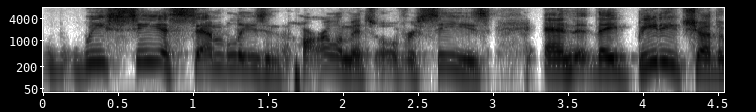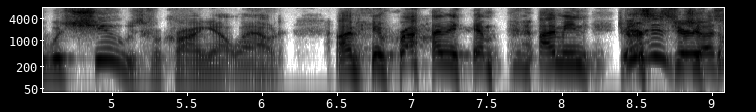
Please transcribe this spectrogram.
we see assemblies and parliaments overseas, and they beat each other with shoes for crying out loud. I mean, right? I mean, I mean, this is just.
